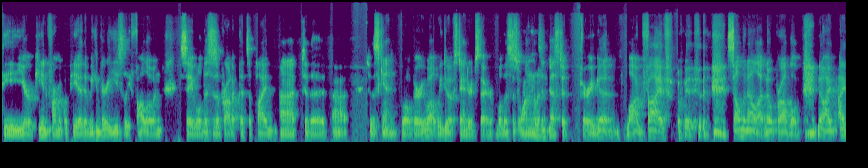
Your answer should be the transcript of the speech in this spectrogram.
the European Pharmacopoeia that we can very easily follow and say, well, this is a product that's applied uh, to the uh, to the skin. Well, very well. We do have standards there. Well, this is one that's ingested. Very good. Log five with salmonella, no problem. No, I, I,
